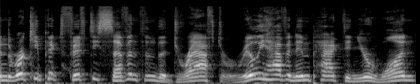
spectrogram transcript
Can the rookie picked 57th in the draft really have an impact in year one?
